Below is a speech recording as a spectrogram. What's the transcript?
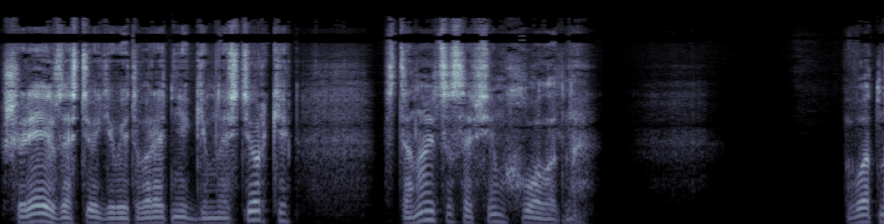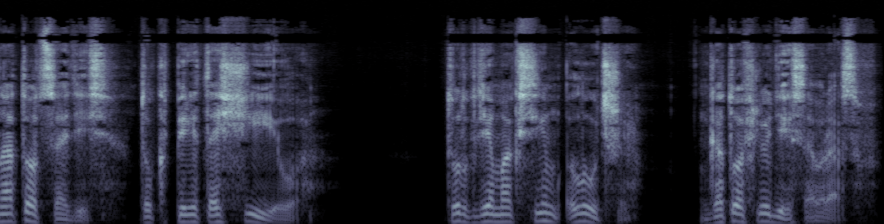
Ширяев застегивает воротник гимнастерки. Становится совсем холодно. Вот на тот садись, только перетащи его. Тут, где Максим, лучше. Готовь людей, Саврасов.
